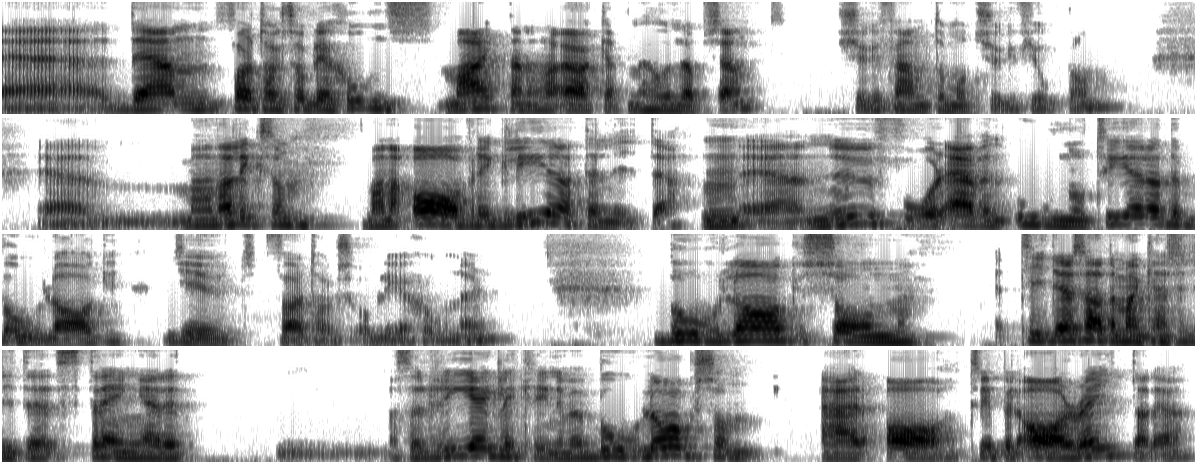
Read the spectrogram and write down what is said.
Eh, den företagsobligationsmarknaden har ökat med 100% 2015 mot 2014. Eh, man har liksom man har avreglerat den lite. Mm. Eh, nu får även onoterade bolag ge ut företagsobligationer. Bolag som tidigare så hade man kanske lite strängare alltså regler kring det, men bolag som är AAA-ratade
